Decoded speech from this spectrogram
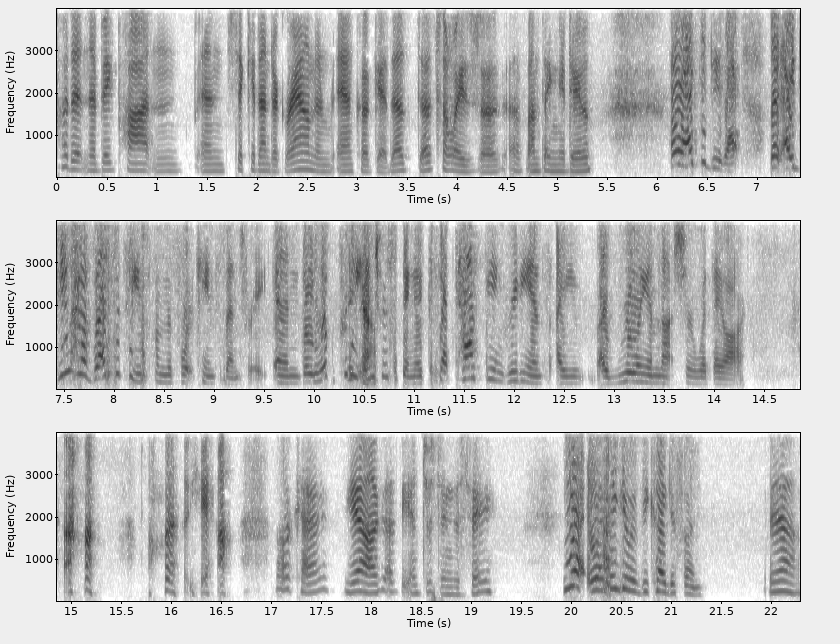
put it in a big pot and and stick it underground and and cook it. That's that's always a, a fun thing to do. Oh, I could do that. But I do have recipes from the 14th century, and they look pretty yeah. interesting. Except half the ingredients, I I really am not sure what they are. yeah. Okay. Yeah, that'd be interesting to see. Yeah, I think it would be kind of fun. Yeah.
